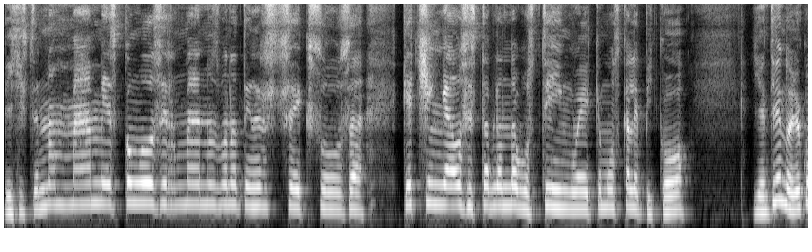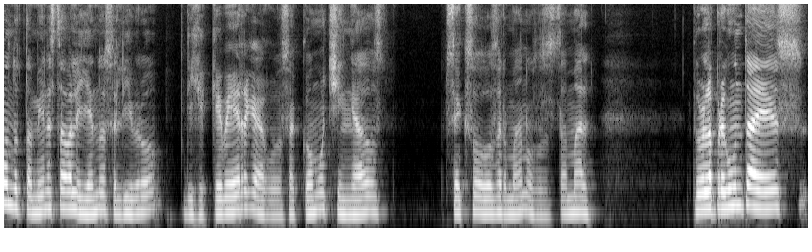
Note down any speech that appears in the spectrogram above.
dijiste, no mames, ¿cómo dos hermanos van a tener sexo? O sea, ¿qué chingados está hablando Agustín, güey? ¿Qué mosca le picó? Y entiendo, yo cuando también estaba leyendo ese libro, dije, qué verga, güey. O sea, ¿cómo chingados sexo dos hermanos? O sea, está mal. Pero la pregunta es,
